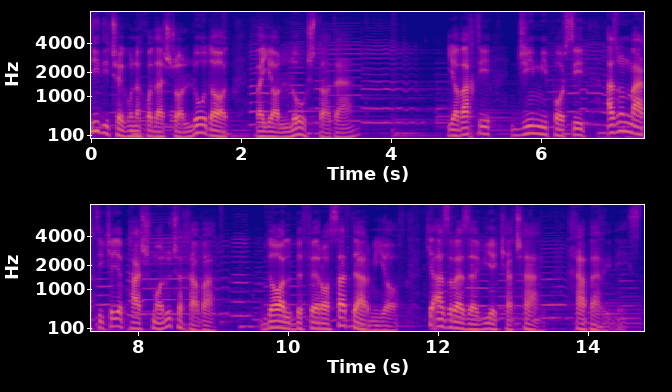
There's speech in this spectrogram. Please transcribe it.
دیدی چگونه خودش را لو داد و یا لوش دادند؟ یا وقتی جیم می‌پرسید از اون مرتیکه پشمالو چه خبر؟ دال به فراست در میافت که از رضوی کچل خبری نیست.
